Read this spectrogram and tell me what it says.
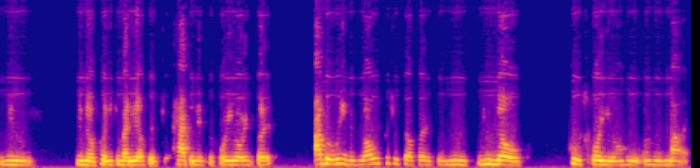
you, you know, putting somebody else's happiness before yours. But I believe if you always put yourself first, you you know who's for you and who and who's not,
